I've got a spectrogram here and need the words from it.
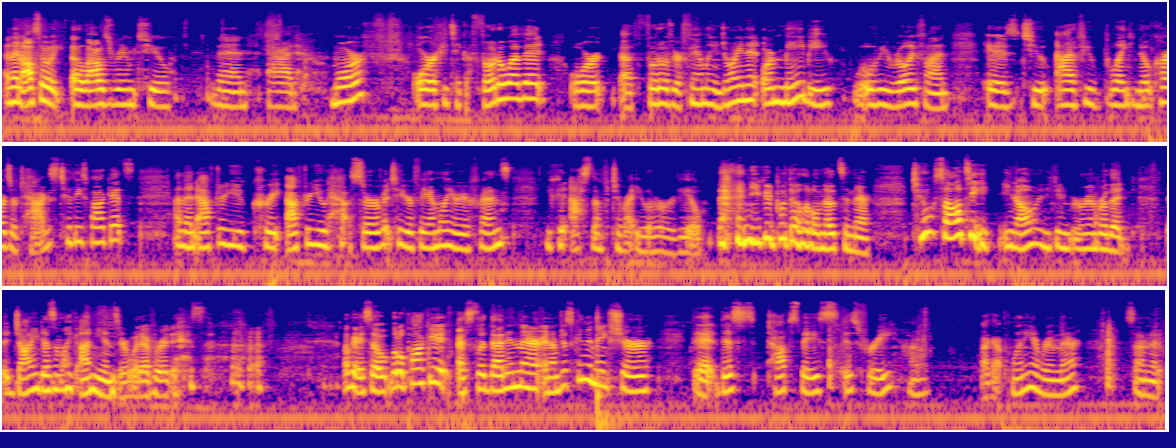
And then also it allows room to then add more or if you take a photo of it or a photo of your family enjoying it or maybe what would be really fun is to add a few blank note cards or tags to these pockets and then after you create after you serve it to your family or your friends you could ask them to write you a review and you could put their little notes in there too salty you know and you can remember that that Johnny doesn't like onions or whatever it is okay so little pocket I slid that in there and I'm just going to make sure that this top space is free I'm I got plenty of room there. So I'm going to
